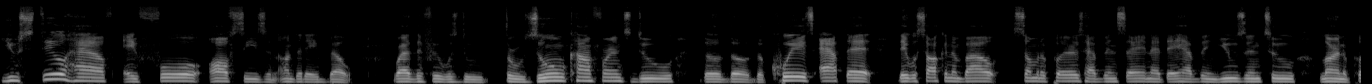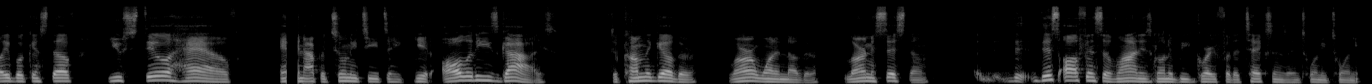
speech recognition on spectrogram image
you still have a full off season under their belt. whether if it was do through Zoom conference, do the the the quiz app that they was talking about. Some of the players have been saying that they have been using to learn the playbook and stuff. You still have an opportunity to get all of these guys to come together, learn one another, learn the system. Uh, this offensive line is going to be great for the Texans in 2020.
